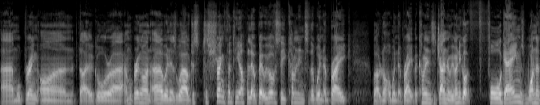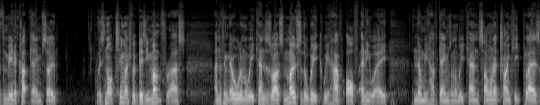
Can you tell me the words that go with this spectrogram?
Um, we'll bring on Diagora and we'll bring on Erwin as well, just to strengthen the team up a little bit. We've obviously coming into the winter break. Well, not a winter break, but coming into January, we've only got four games, one of them being a cup game. So it's not too much of a busy month for us. And I think they're all on the weekends as well. So most of the week we have off anyway, and then we have games on the weekend. So I want to try and keep players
